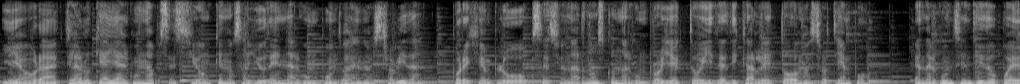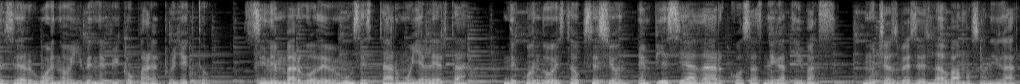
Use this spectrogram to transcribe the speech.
Y ahora, claro que hay alguna obsesión que nos ayude en algún punto de nuestra vida. Por ejemplo, obsesionarnos con algún proyecto y dedicarle todo nuestro tiempo. En algún sentido puede ser bueno y benéfico para el proyecto, sin embargo, debemos estar muy alerta de cuando esta obsesión empiece a dar cosas negativas. Muchas veces la vamos a negar,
